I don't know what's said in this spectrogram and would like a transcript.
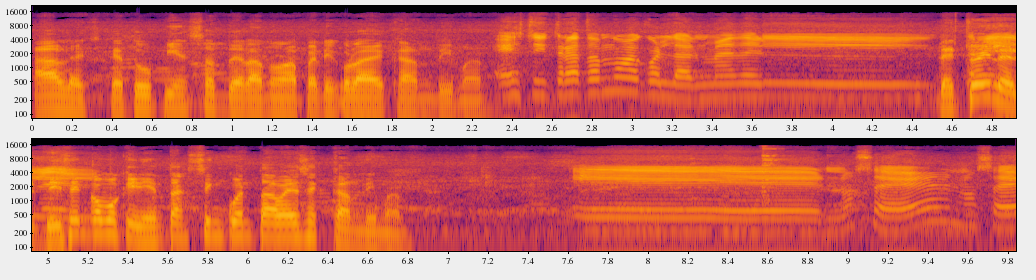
Alex, ¿qué tú piensas de la nueva película de Candyman? Estoy tratando de acordarme del. Del trailer, dicen como 550 veces Candyman. Eh, sé.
